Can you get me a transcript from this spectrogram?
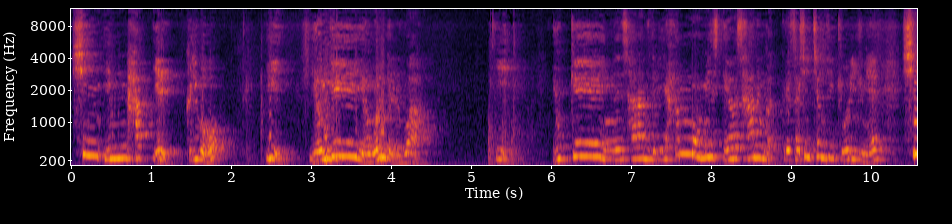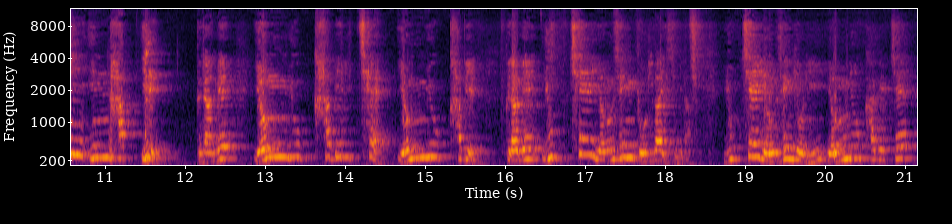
신인합일 그리고 이 영계의 영혼들과 이 육계에 있는 사람들이 한 몸이 되어 사는 것 그래서 신천지 교리 중에 신인합일 그 다음에 영육합일체 영육합일 그 다음에 육체영생교리가 있습니다. 육체영생교리 영육합일체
